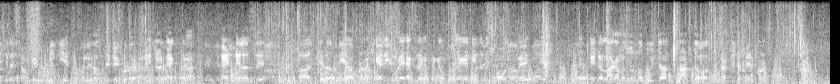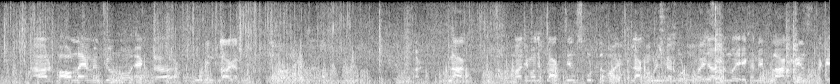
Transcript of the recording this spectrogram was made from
মেশিনের সঙ্গে কী কী অ্যাক্সেসরিজ আছে এটা দেখেন। এটার একটা হ্যান্ডেল আছে। যেটা দিয়ে আপনারা ক্যারি করে এক জায়গা থেকে অন্য জায়গায় নিয়ে যেতে সহজ হবে এটা লাগানোর জন্য দুইটা নাট দেওয়া আছে, নাট দুইটা বের করেন আর পাওয়ার লাইনের জন্য একটা টু প্লাগ আছে। প্লাগ মাঝে মাঝে প্লাগ চেঞ্জ করতে হয় প্লাগ পরিষ্কার করতে হয়, যার জন্য এখানে প্লাগ রেঞ্জ থাকে।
